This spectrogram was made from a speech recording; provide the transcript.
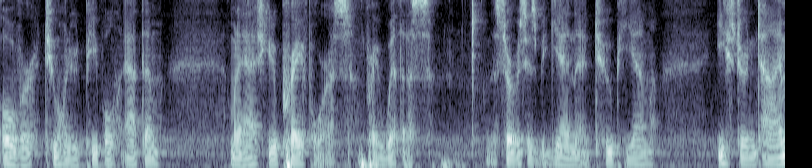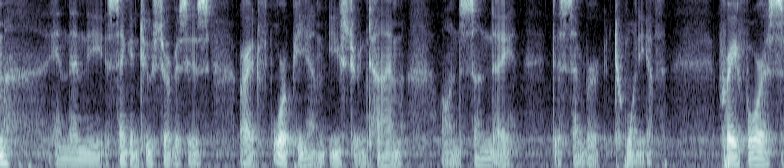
over 200 people at them. I'm going to ask you to pray for us, pray with us. The services begin at 2 p.m. Eastern Time, and then the second two services are at 4 p.m. Eastern Time on Sunday, December 20th. Pray for us.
